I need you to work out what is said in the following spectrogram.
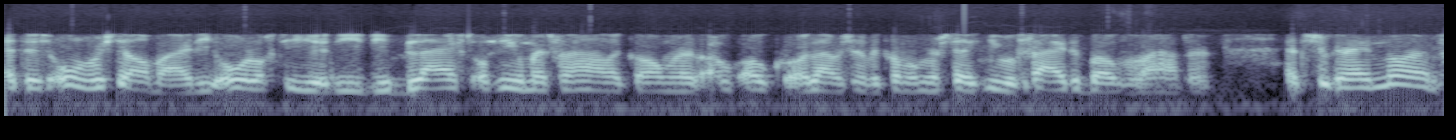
Het is onvoorstelbaar. Die oorlog die, die, die blijft opnieuw met verhalen komen. Ook, ook, laten we zeggen, er komen ook nog steeds nieuwe feiten boven water. Het is natuurlijk een enorm,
